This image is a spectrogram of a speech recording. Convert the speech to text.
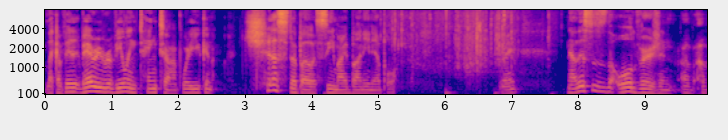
like a very revealing tank top where you can just about see my bunny nipple. Right now, this is the old version of of,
